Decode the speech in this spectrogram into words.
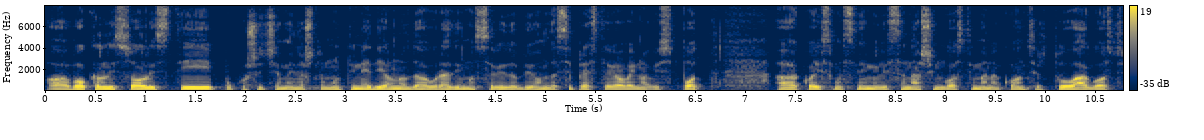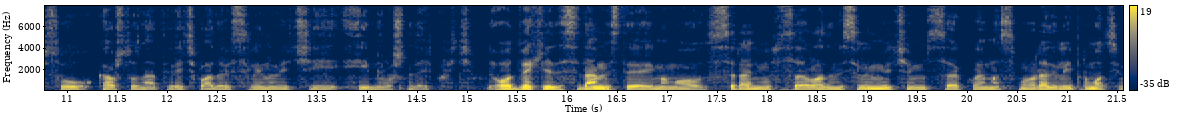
vokalni solisti, pokušat ćemo i nešto multimedijalno da uradimo sa videobijom, da se predstavi ovaj novi spot koji smo snimili sa našim gostima na koncertu, a gosti su, kao što znate, već Vlada Veselinović i, i Miloš Nedeljković. Od 2017. imamo saradnju sa Vladom Veselinovićem sa kojima smo radili i promociju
